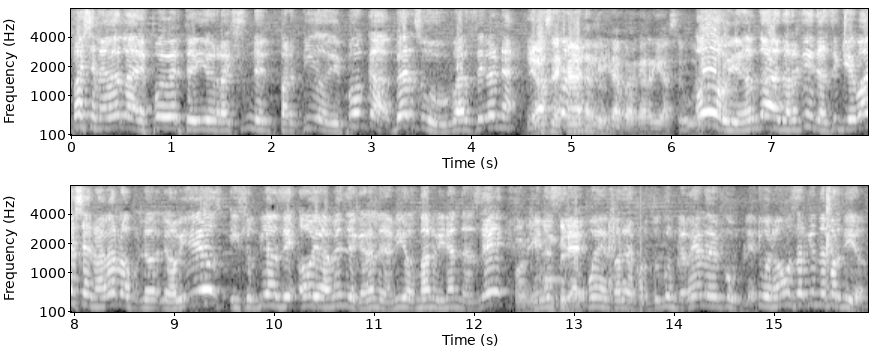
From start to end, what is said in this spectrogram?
vayan a verla después de ver este video de reacción del partido de Boca versus Barcelona. Le vas a dejar la tarjetita por acá arriba, seguro. Obvio, dan toda la tarjeta, así que vayan a ver los, los- los videos y suscríbanse obviamente al canal del amigo Mar Miranda C, Por mi que no se lo pueden perder por tu cumple, regalo de cumple. Y bueno, vamos a ver qué onda el partido.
